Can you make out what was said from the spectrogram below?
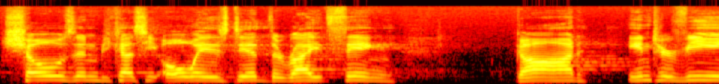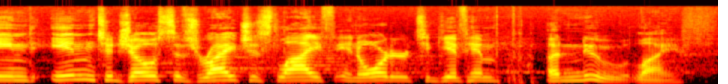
chosen because he always did the right thing. God intervened into Joseph's righteous life in order to give him a new life,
